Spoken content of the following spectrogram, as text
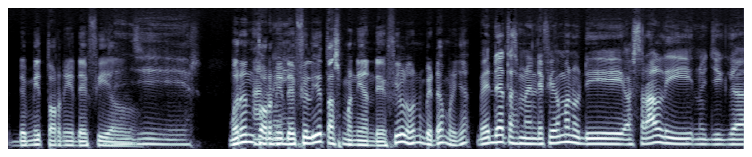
demi Thorny Devil. anjir Meren. Thorny Devil ieu Tasmanian Devil mun beda merenya. beda Tasmanian Devil mah nu di Australia nu juga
